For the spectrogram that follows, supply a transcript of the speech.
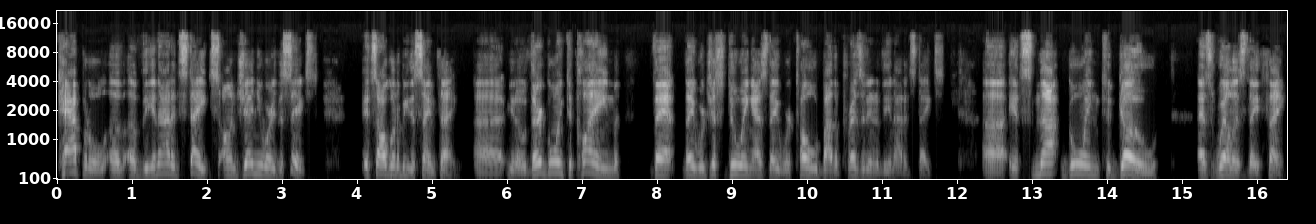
capital of, of the United States on January the 6th, it's all going to be the same thing. Uh, you know, they're going to claim that they were just doing as they were told by the president of the United States. Uh, it's not going to go as well as they think.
